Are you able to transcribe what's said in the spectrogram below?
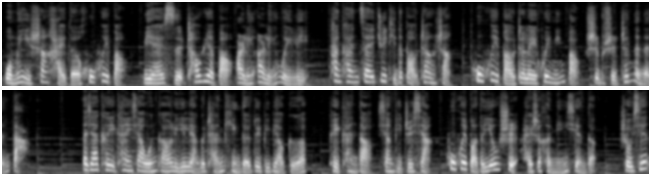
我们以上海的互惠保 vs 超越保二零二零为例，看看在具体的保障上，互惠保这类惠民保是不是真的能打？大家可以看一下文稿里两个产品的对比表格，可以看到，相比之下。互惠保的优势还是很明显的。首先，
